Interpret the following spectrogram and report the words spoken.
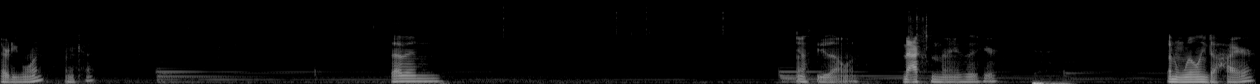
Thirty-one. Okay. Seven. Let's do that one. Maximize it here. Unwilling to hire.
